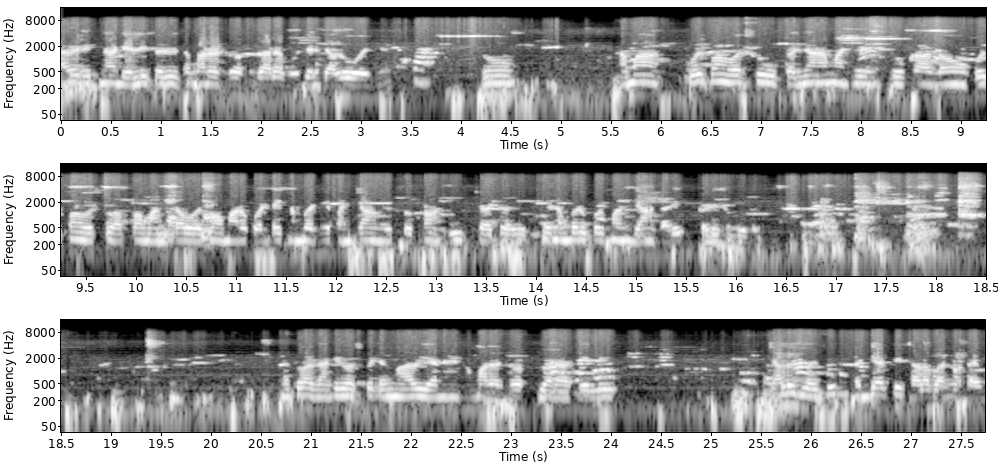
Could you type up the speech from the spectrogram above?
આવી રીતના ડેલી સર્વિસ અમારા ટ્રસ્ટ દ્વારા ભોજન ચાલુ હોય છે. તો આમાં કોઈ પણ વસ્તુ કરિયાણામાં છે, ચોખા, ઘઉં, કોઈ પણ વસ્તુ આપવા માંગતા હોય તો અમારો કોન્ટેક્ટ નંબર છે પંચાણું, એકસો ત્રણ વીસ છ છ. તે નંબર ઉપર પણ જાણકારી કરી શકો છો. અથવા ગાંધી હોસ્પિટલમાં આવી અને અમારા ટ્રસ્ટ દ્વારા ડેલી ચાલુ જ હોય છે, અગિયારથી સાડા બાર નો ટાઈમ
